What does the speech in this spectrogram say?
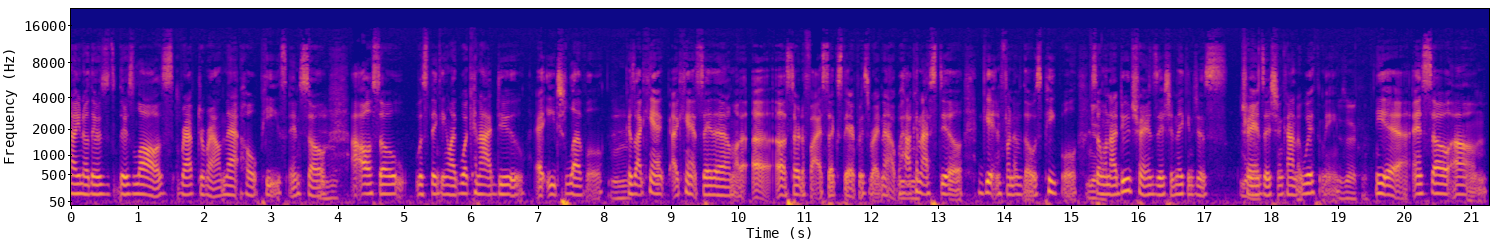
Now, you know, there's there's laws wrapped around that whole piece, and so mm-hmm. I also was thinking like, what can I do at each level? Mm-hmm. Because I can't I can't say that I'm a, a, a certified sex therapist right now, but how can I still get in front of those people Yeah. so when I do transition, they can just Yeah. transition kind of with me. Exactly. Yeah, and so um,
